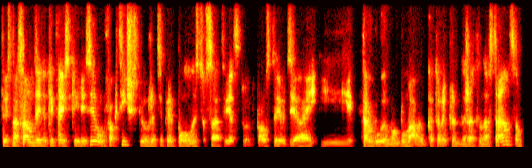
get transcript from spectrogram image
То есть на самом деле китайские резервы фактически уже теперь полностью соответствуют просто FDI и торгуемым бумагам, которые принадлежат иностранцам.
